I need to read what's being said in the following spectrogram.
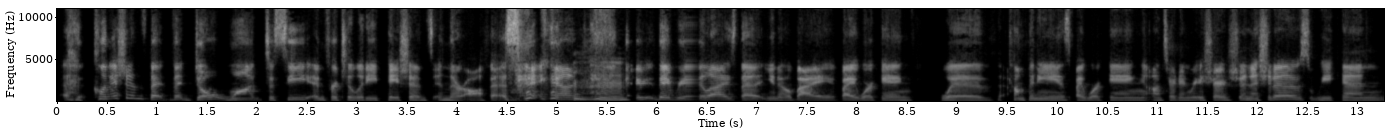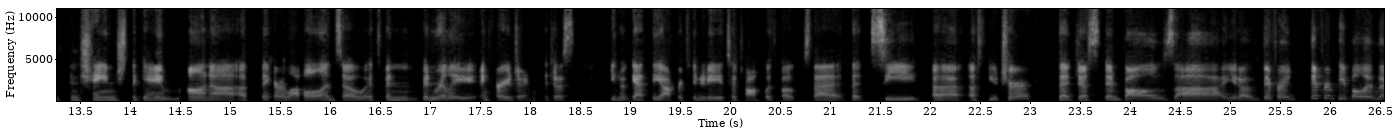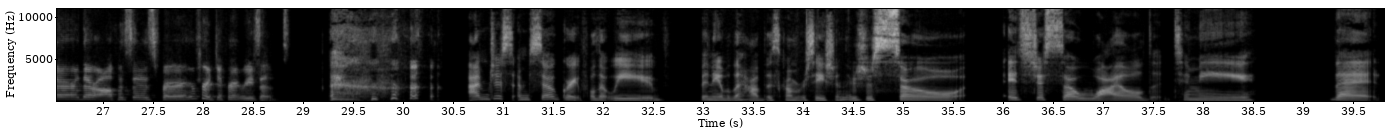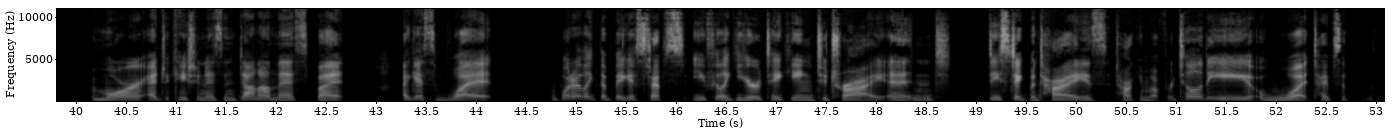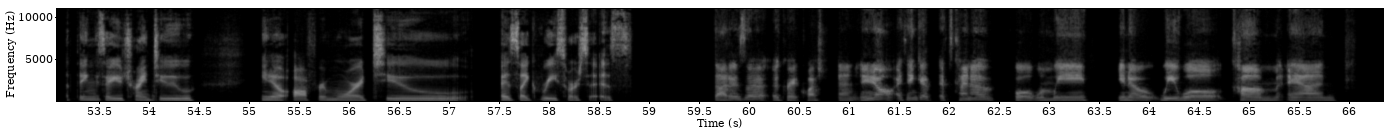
clinicians that that don't want to see infertility patients in their office. And mm-hmm. they, they, realize that you know by by working with companies by working on certain research initiatives we can can change the game on a, a bigger level. And so it's been been really encouraging to just you know get the opportunity to talk with folks that that see a, a future that just involves uh you know different different people in their their offices for for different reasons i'm just i'm so grateful that we've been able to have this conversation. There's just so it's just so wild to me that more education isn't done on this but i guess what what are like the biggest steps you feel like you're taking to try and destigmatize talking about fertility? What types of things are you trying to you know offer more to as like resources that is a, a great question you know i think it, it's kind of cool when we you know we will come and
